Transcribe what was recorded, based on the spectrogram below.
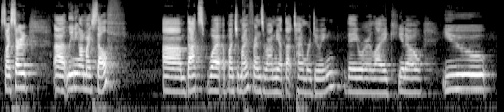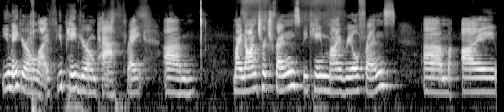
So I started uh, leaning on myself um, that's what a bunch of my friends around me at that time were doing. They were like, you know, you you make your own life, you pave your own path, right? Um, my non-church friends became my real friends. Um, I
